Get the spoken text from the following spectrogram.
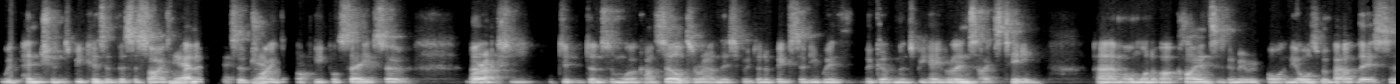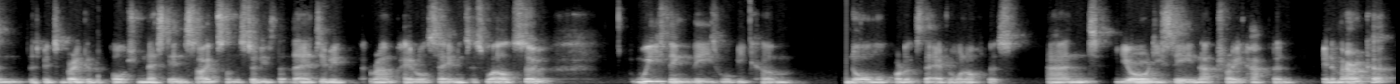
with pensions because of the societal yeah. benefits of trying yeah. to help people save. So we're actually did, done some work ourselves around this. We've done a big study with the government's behavioural insights team um, on one of our clients is going to be reporting in the autumn about this, and there's been some very good reports from Nest Insights on the studies that they're doing around payroll savings as well. So we think these will become normal products that everyone offers. And you're already seeing that trade happen in America.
